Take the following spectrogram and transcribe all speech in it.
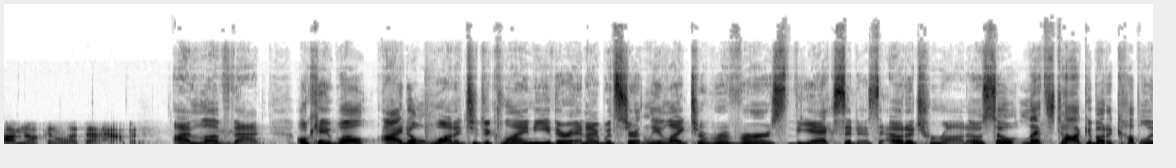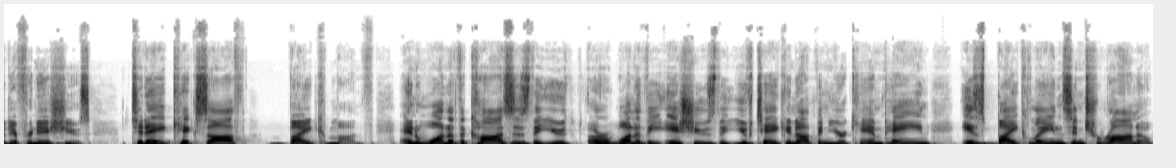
I'm not going to let that happen. I love that. Okay, well, I don't want it to decline either, and I would certainly like to reverse the exodus out of Toronto. So let's talk about a couple of different issues. Today kicks off Bike Month. And one of the causes that you, or one of the issues that you've taken up in your campaign is bike lanes in Toronto.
